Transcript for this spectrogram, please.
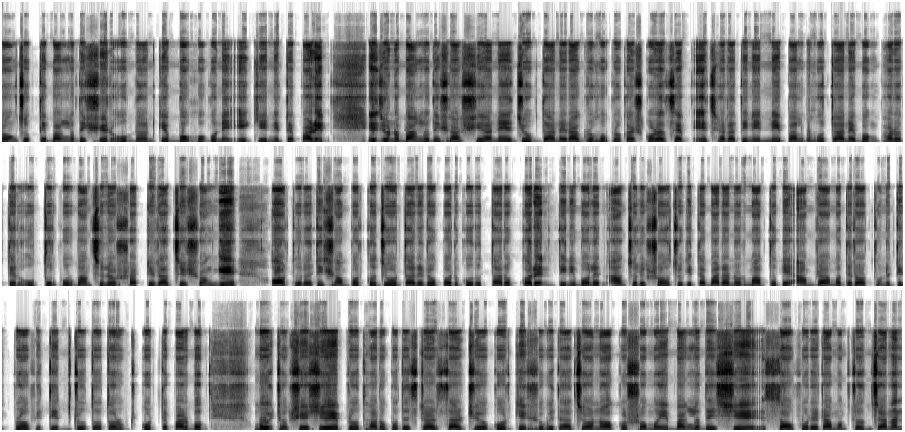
সংযুক্তি বাংলাদেশের উন্নয়নকে বহুগুণে এগিয়ে নিতে পারে। এজন্য বাংলাদেশ আসিয়ানে যোগদানের আগ্রহ প্রকাশ করেছে। এছাড়া তিনি নেপাল, ভুটান এবং ভারতের উত্তর পূর্বাঞ্চলীয় সাতটি রাজ্যের সঙ্গে অর্থনৈতিক সম্পর্ক জোরদারের উপর গুরুত্ব আরোপ করেন। তিনি বলেন, আঞ্চলিক সহযোগিতা বাড়ানোর মাধ্যমে আমরা আমাদের অর্থনৈতিক প্রবৃদ্ধি দ্রুততর করতে পারব। বৈঠক শেষে প্রধান উপদেষ্টার সার্জিও গোরকে সুবিধাজনক সময়ে বাংলাদেশে সফরের আমন্ত্রণ জানান।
